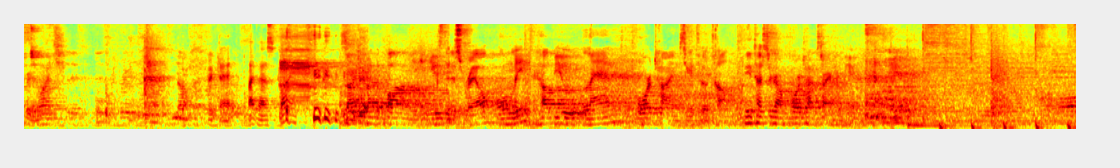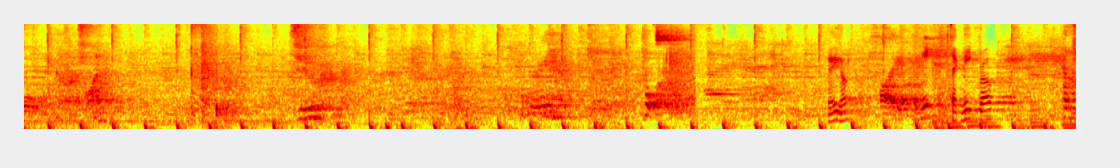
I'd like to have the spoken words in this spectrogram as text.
Pretty much. No, frick that. Bypass. Starting at the bottom, you can use this rail only to help you land four times to get to the top. You need to touch the ground four times starting from here. There you go. Oh, there. Technique. Technique, bro. Come on.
